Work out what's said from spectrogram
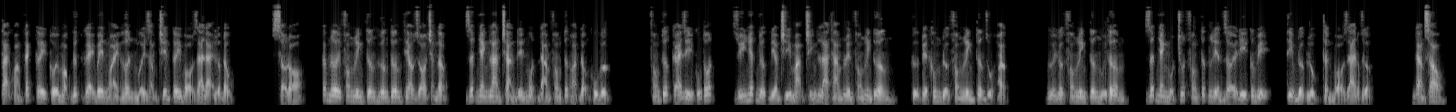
tại khoảng cách cây cối mọc đứt gãy bên ngoài hơn mười dặm trên cây bỏ ra đại lượng độc. Sau đó, các nơi phong linh tương hương thơm theo gió tràn ngập rất nhanh lan tràn đến một đám phong tước hoạt động khu vực. Phong tước cái gì cũng tốt, duy nhất nhược điểm trí mạng chính là tham luyến phong linh tương, cự tuyệt không được phong linh tương dụ hoặc. Người được phong linh tương mùi thơm, rất nhanh một chút phong tước liền rời đi cương vị, tìm được lục thần bỏ ra độc dược. Đằng sau,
